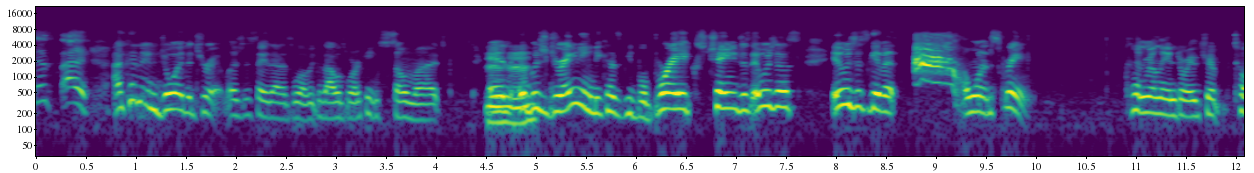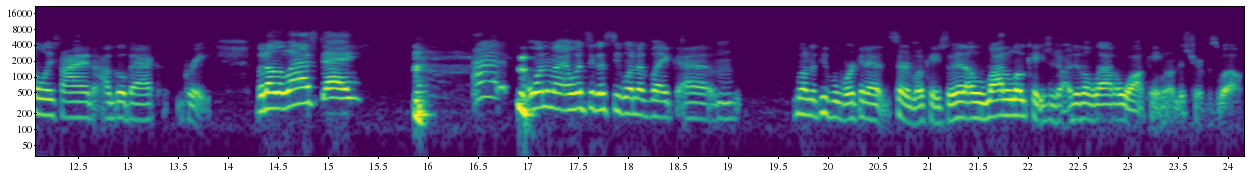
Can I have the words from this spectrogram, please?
this thing. I couldn't enjoy the trip. Let's just say that as well because I was working so much. And mm-hmm. it was draining because people breaks, changes. It was just, it was just giving, ah, I wanted to scream. Couldn't really enjoy the trip. Totally fine. I'll go back. Great. But on the last day, I, one of my I went to go see one of like um one of the people working at certain locations. We had a lot of locations. I did a lot of walking on this trip as well.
